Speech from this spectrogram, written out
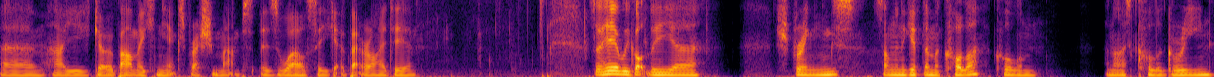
um, how you go about making the expression maps as well, so you get a better idea. So here we've got the uh, strings. So I'm going to give them a colour. Call them a nice colour green.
